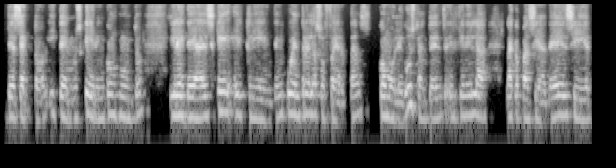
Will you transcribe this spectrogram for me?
de sector y tenemos que ir en conjunto. Y la idea es que el cliente encuentre las ofertas como le gusta. Entonces, él tiene la, la capacidad de decir,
